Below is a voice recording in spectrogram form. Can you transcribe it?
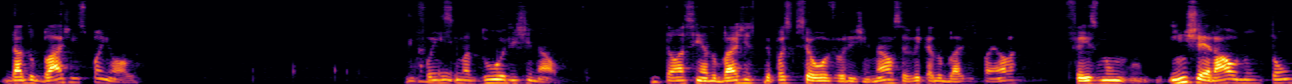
da dublagem espanhola. Não foi em cima do original. Então, assim, a dublagem, depois que você ouve o original, você vê que a dublagem espanhola fez, num, em geral, num tom,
